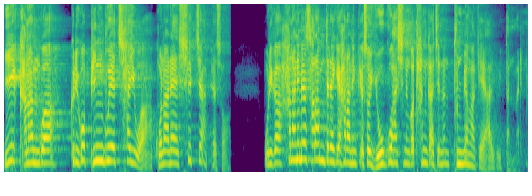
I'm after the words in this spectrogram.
이 가난과 그리고 빈부의 차이와 고난의 실제 앞에서 우리가 하나님의 사람들에게 하나님께서 요구하시는 것 한 가지는 분명하게 알고 있단 말입니다.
